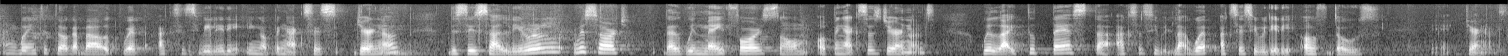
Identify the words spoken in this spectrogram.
I'm going to talk about web accessibility in open access journal. This is a little research that we made for some open access journals. We like to test the, the web accessibility of those uh, journals.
